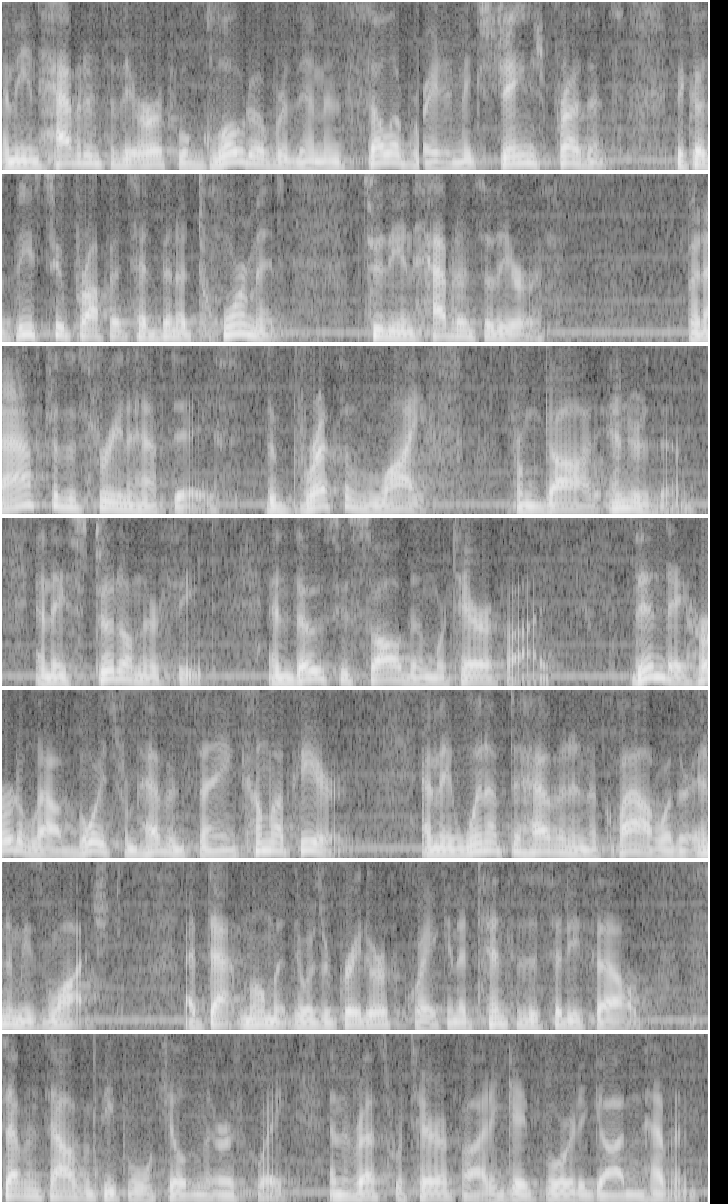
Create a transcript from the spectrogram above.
and the inhabitants of the earth will gloat over them and celebrate and exchange presents, because these two prophets had been a torment to the inhabitants of the earth. But after the three and a half days, the breath of life from God entered them, and they stood on their feet, and those who saw them were terrified. Then they heard a loud voice from heaven saying, Come up here. And they went up to heaven in a cloud while their enemies watched. At that moment, there was a great earthquake, and a tenth of the city fell. 7,000 people were killed in the earthquake, and the rest were terrified and gave glory to God in heaven.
